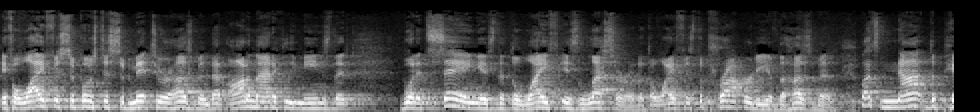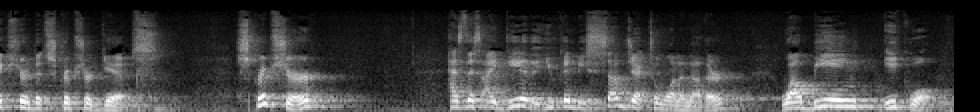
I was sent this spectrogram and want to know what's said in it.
if a wife is supposed to submit to her husband, that automatically means that what it's saying is that the wife is lesser or that the wife is the property of the husband. Well, that's not the picture that Scripture gives. Scripture has this idea that you can be subject to one another while being equal.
